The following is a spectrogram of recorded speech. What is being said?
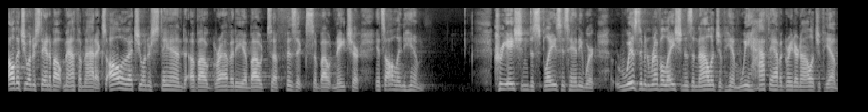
All that you understand about mathematics, all that you understand about gravity, about uh, physics, about nature, it's all in Him. Creation displays his handiwork. Wisdom and revelation is a knowledge of him. We have to have a greater knowledge of him.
